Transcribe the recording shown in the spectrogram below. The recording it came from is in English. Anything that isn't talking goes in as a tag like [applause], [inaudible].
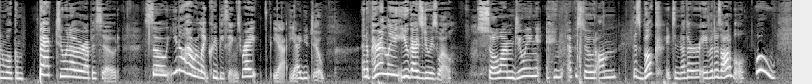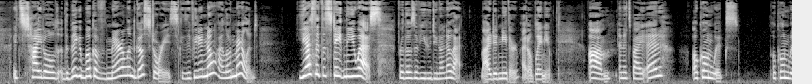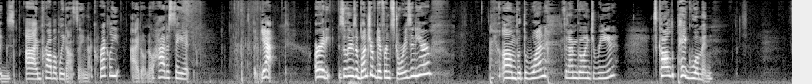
and welcome back to another episode. So, you know how we like creepy things, right? Yeah, yeah, you do. And apparently, you guys do as well. So, I'm doing an episode on this book. It's another Ava Does Audible. Woo! It's titled The Big Book of Maryland Ghost Stories, because if you didn't know, I live in Maryland. Yes, it's a state in the U.S., for those of you who do not know that. I didn't either. I don't blame you. Um, and it's by Ed Oconwigs. Oconwigs. I'm probably not saying that correctly. I don't know how to say it. But yeah. Alrighty, so there's a bunch of different stories in here. Um, but the one that I'm going to read, it's called Pig Woman.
